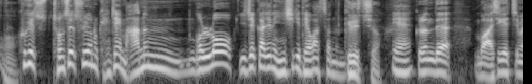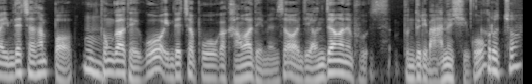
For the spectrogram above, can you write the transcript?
어. 그게 수- 전세 수요는 굉장히 많은 걸로 이제까지는 인식이 되어 왔었는데. 그렇죠. 예. 그런데 뭐 아시겠지만 임대차 3법 음. 통과되고 임대차 보호가 강화되면서 이제 연장하는 부- 분들이 많으시고 그렇죠.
